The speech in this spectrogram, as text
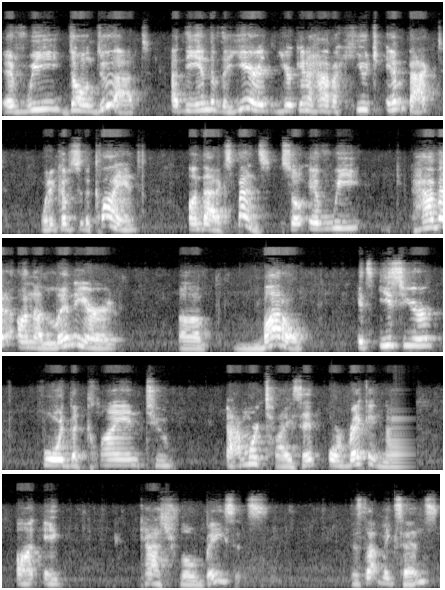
if we don't do that, at the end of the year, you're going to have a huge impact when it comes to the client on that expense. So if we have it on a linear uh, model, it's easier for the client to amortize it or recognize on a cash flow basis. Does that make sense?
